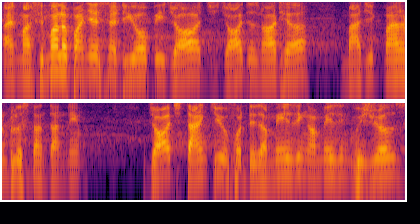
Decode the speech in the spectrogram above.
And మా సినిమాలో పనిచేసిన DOP George George is not here magic man అని పిలుస్తాను తన్ని. George thank you for this amazing amazing visuals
